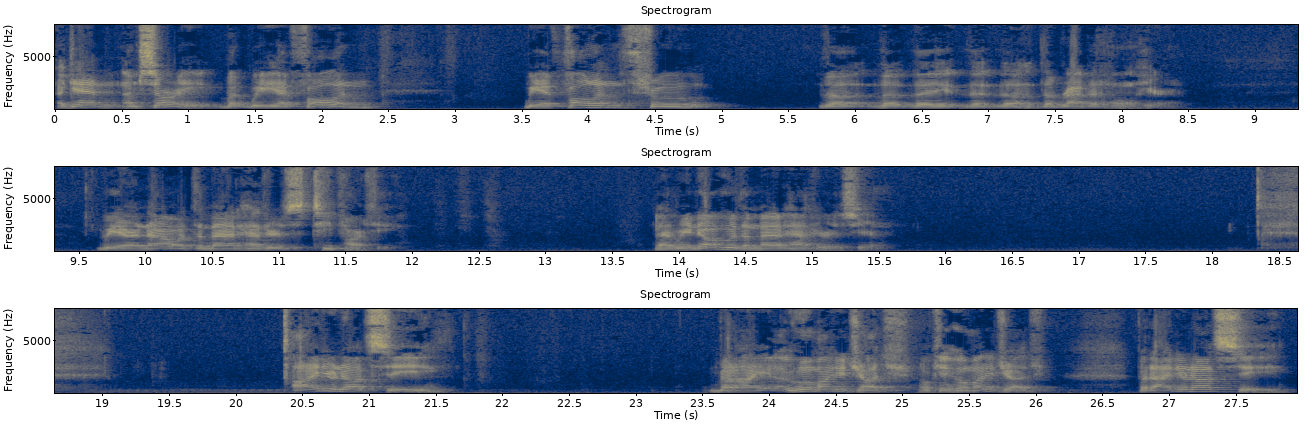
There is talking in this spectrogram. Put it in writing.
Again, I'm sorry, but we have fallen we have fallen through the the, the, the, the, rabbit hole here. We are now at the Mad Hatter's tea party. And we know who the Mad Hatter is here. I do not see, but I, who am I to judge? Okay, who am I to judge? But I do not see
